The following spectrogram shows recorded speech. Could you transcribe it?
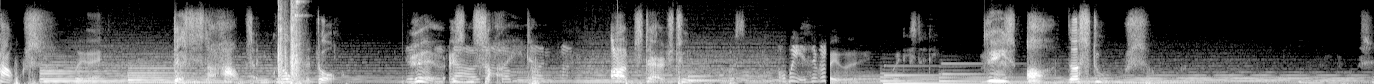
House. Wait, wait. This is the house, and you can open the door. Here is is inside. Upstairs too. What's in there? Oh wait, is it? re- Wait, wait, wait. Steady. These are the stools. Hmm, so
